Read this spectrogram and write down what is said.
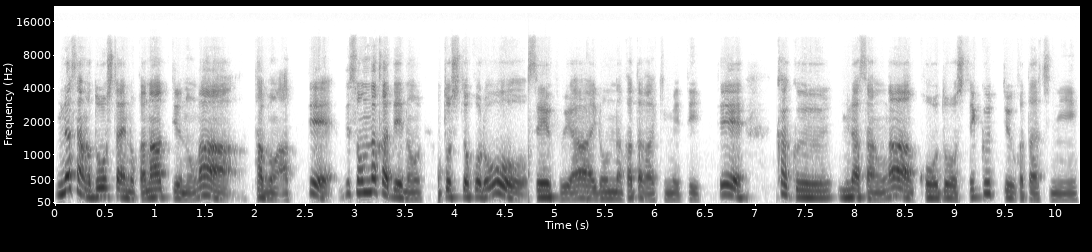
皆さんがどうしたいのかなっていうのが多分あって、で、その中での落としどころを政府やいろんな方が決めていって、各皆さんが行動していくっていう形に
